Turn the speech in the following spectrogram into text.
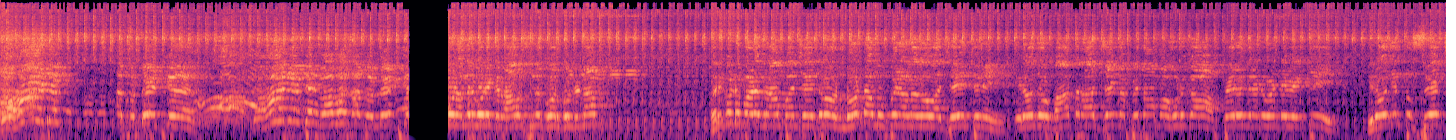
జోహార్ డాక్టర్ అంబేద్కర్ జోహార్ డాక్టర్ బాబాసాహెబ్ అంబేద్కర్ అందరూ కూడా ఇక్కడ రావాల్సింది కోరుకుంటున్నాం వరికొండపాడు గ్రామ పంచాయతీలో నూట ముప్పై నాలుగవ జయంతిని ఈరోజు భారత రాజ్యాంగ పితామహుడుగా పేరొందినటువంటి వ్యక్తి. ఈరోజు ఇంత స్వేచ్ఛ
